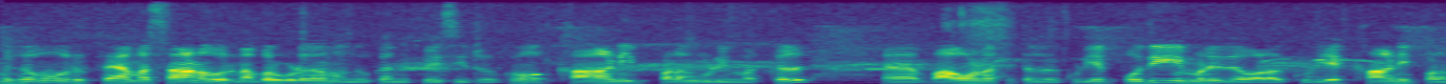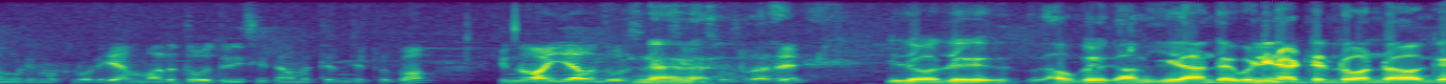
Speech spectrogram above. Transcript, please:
மிகவும் ஒரு ஃபேமஸான ஒரு நபர் கூட தான் நம்ம வந்து உட்காந்து பேசிகிட்டு இருக்கோம். காணி பழங்குடி மக்கள் அஹ், பாவனாசத்தில் இருக்கக்கூடிய பொதிகை மனிதர் வாழக்கூடிய காணி பழங்குடி மக்களுடைய மருத்துவ விஷயத்தை நம்ம தெரிஞ்சுட்டு இருக்கோம். இன்னும் ஐயா வந்து ஒரு சொல்கிறாரு இது வந்து அவங்களுக்கு அந்த இது அந்த வெளிநாட்டிலிருந்து வந்தவங்க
